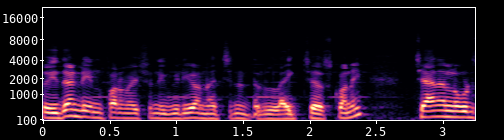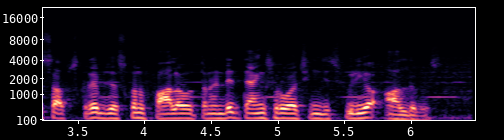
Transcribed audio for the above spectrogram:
సో ఇదండి ఇన్ఫర్మేషన్. ఈ వీడియో నచ్చినట్టు లైక్ చేసుకొని ఛానల్ని కూడా సబ్స్క్రైబ్ చేసుకొని ఫాలో అవుతానండి thanks for watching this video. All the best.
